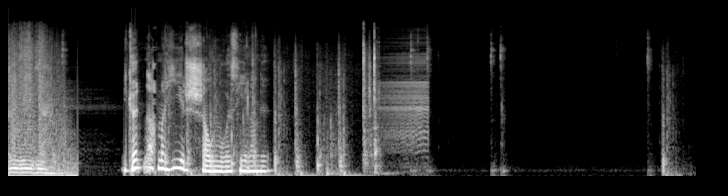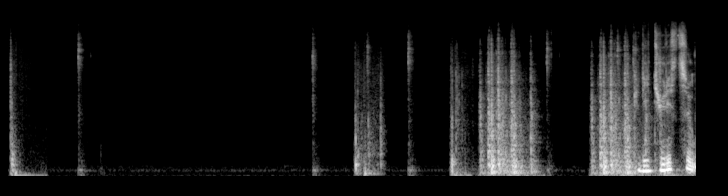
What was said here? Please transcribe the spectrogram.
and leave now. Wir könnten auch mal hier schauen, wo es hier lang geht. Die Tür ist zu.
